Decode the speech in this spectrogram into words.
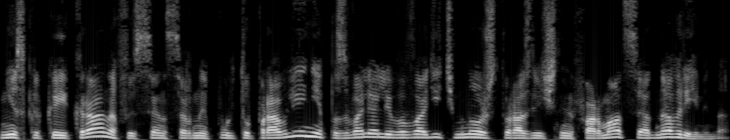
Несколько экранов и сенсорный пульт управления позволяли выводить множество различной информации одновременно.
